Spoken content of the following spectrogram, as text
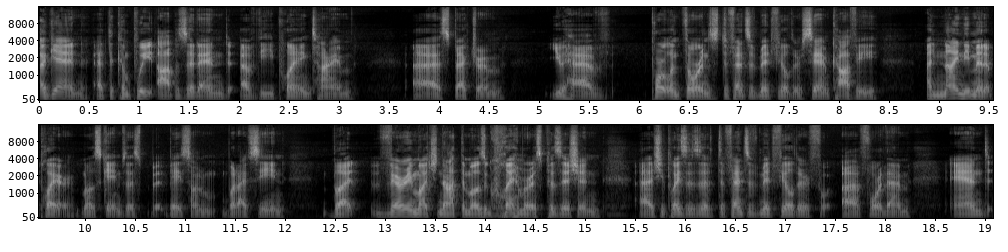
again, at the complete opposite end of the playing time uh, spectrum, you have Portland Thorns defensive midfielder Sam Coffey, a 90 minute player most games, based on what I've seen, but very much not the most glamorous position. Uh, she plays as a defensive midfielder for, uh, for them. And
